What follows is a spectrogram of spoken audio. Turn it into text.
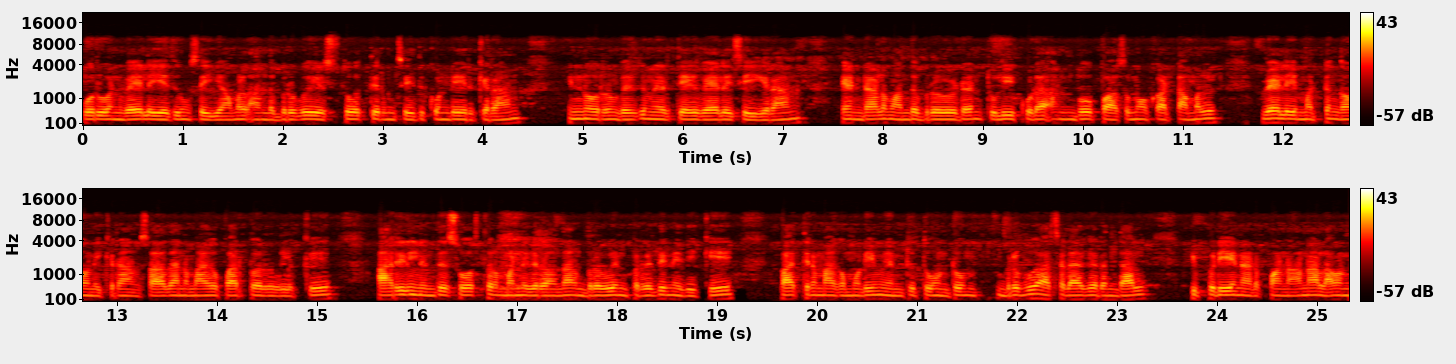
ஒருவன் வேலை எதுவும் செய்யாமல் அந்த பிரபுவை ஸ்தோத்திரம் செய்து கொண்டே இருக்கிறான். இன்னொருவன் வெகு நிறுத்தியாக வேலை செய்கிறான். என்றாலும் அந்த பிரபுவுடன் துளி கூட அன்போ பாசமோ காட்டாமல் வேலையை மட்டும் கவனிக்கிறான். சாதாரணமாக பார்ப்பவர்களுக்கு அருகில் நின்று சோஸ்திரம் பண்ணுகிறவன் தான் பிரபுவின் பிரதிநிதிக்கு பாத்திரமாக முடியும் என்று தோன்றும். பிரபு அசடாக இருந்தால் இப்படியே நடப்பான். ஆனால் அவன்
